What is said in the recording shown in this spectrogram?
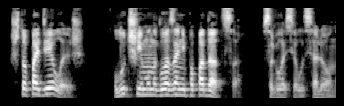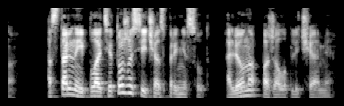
Что поделаешь? Лучше ему на глаза не попадаться, согласилась Алена. Остальные платья тоже сейчас принесут? Алена пожала плечами.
